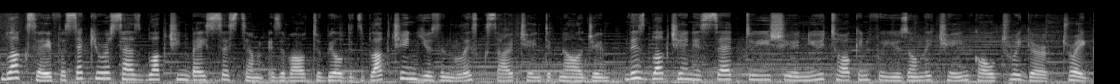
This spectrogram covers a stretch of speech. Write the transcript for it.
BlockSafe, a secure SaaS blockchain-based system, is about to build its blockchain using Lisk sidechain technology. This blockchain is set to issue a new token for use on the chain called Trigger Trig.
